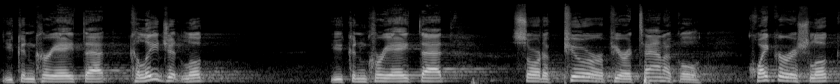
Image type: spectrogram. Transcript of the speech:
You can create that collegiate look. You can create that sort of pure, puritanical, Quakerish look.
